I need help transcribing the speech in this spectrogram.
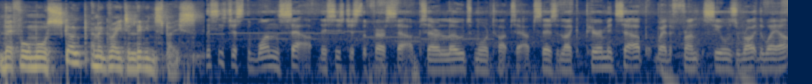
therefore more scope and a greater living space. This is just the one setup. This is just the first setup. There are loads more type setups. There's like a pyramid setup where the front seals right the way up.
